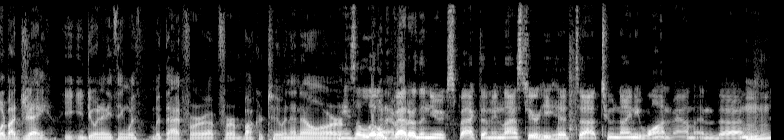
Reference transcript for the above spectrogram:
What about Jay? You, you, doing anything with, with that for uh, for a buck or two in NL or? He's a little whatever? better than you expect. I mean, last year he hit uh, 291, man, and uh, mm-hmm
